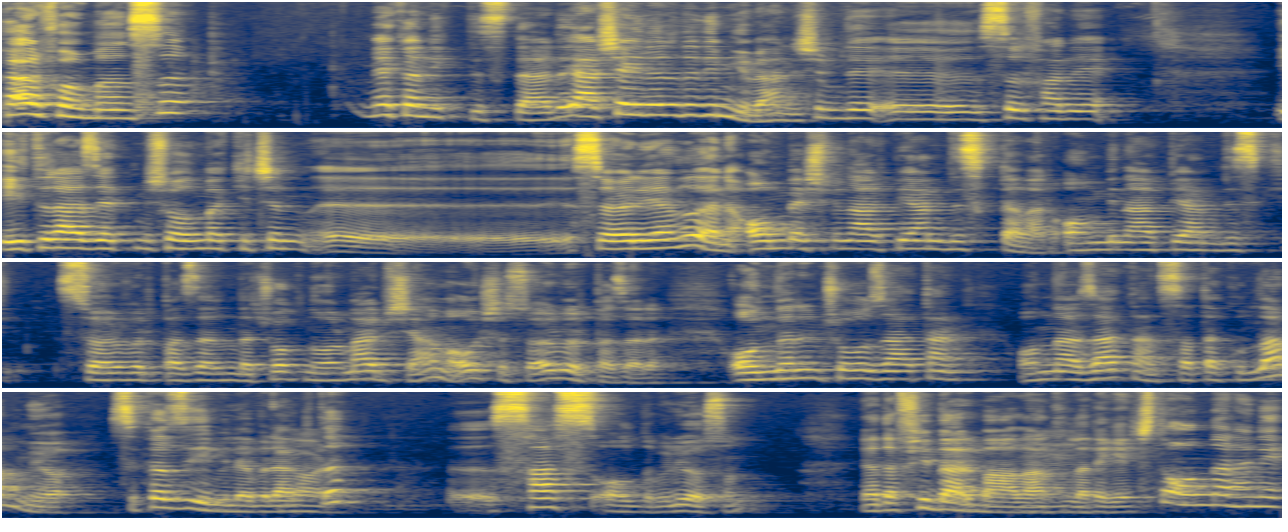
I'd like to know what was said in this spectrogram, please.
performansı mekanik disklerde ya şeyleri dediğim gibi hani şimdi e, sırf hani itiraz etmiş olmak için e, söyleyen o hani 15.000 RPM disk de var. 10.000 RPM disk server pazarında çok normal bir şey ama o işte server pazarı. Onların çoğu zaten onlar zaten SATA kullanmıyor. SCSI'yi bile bıraktı. E, SAS oldu biliyorsun. Ya da fiber bağlantılara geçti. Onlar hani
